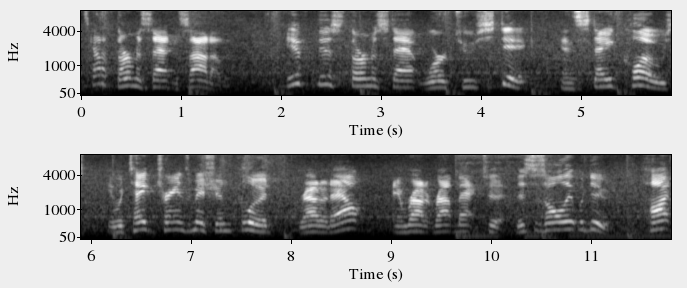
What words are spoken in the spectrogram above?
it's got a thermostat inside of it. If this thermostat were to stick and stay closed, it would take transmission fluid, route it out, and route it right back to it. This is all it would do. Hot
